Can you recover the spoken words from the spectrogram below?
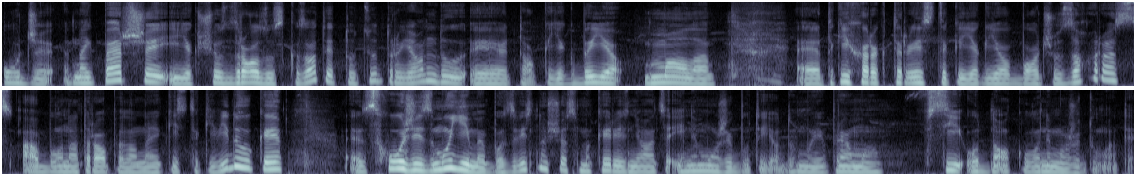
Отже, найперше, і якщо зразу сказати, то цю троянду, е, так, якби я мала е, такі характеристики, як я бачу зараз, або натрапила на якісь такі відгуки, е, схожі з моїми, бо звісно, що смаки різняться і не може бути, я думаю, прямо всі однаково не можуть думати.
